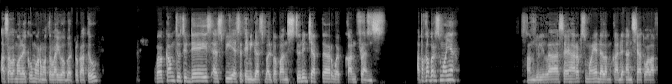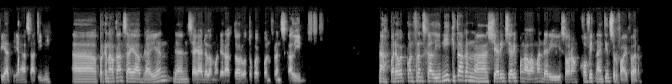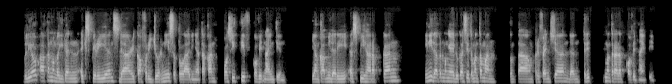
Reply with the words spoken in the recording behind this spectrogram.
Assalamualaikum warahmatullahi wabarakatuh. Welcome to today's SP ST Migas Balikpapan Student Chapter Web Conference. Apa kabar semuanya? Alhamdulillah, saya harap semuanya dalam keadaan sehat walafiat ya saat ini. Uh, perkenalkan saya Brian dan saya adalah moderator untuk web conference kali ini. Nah, pada web conference kali ini kita akan uh, sharing-sharing pengalaman dari seorang COVID-19 survivor. Beliau akan membagikan experience dan recovery journey setelah dinyatakan positif COVID-19 yang kami dari SP harapkan ini dapat mengedukasi teman-teman tentang prevention dan treatment terhadap COVID-19.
